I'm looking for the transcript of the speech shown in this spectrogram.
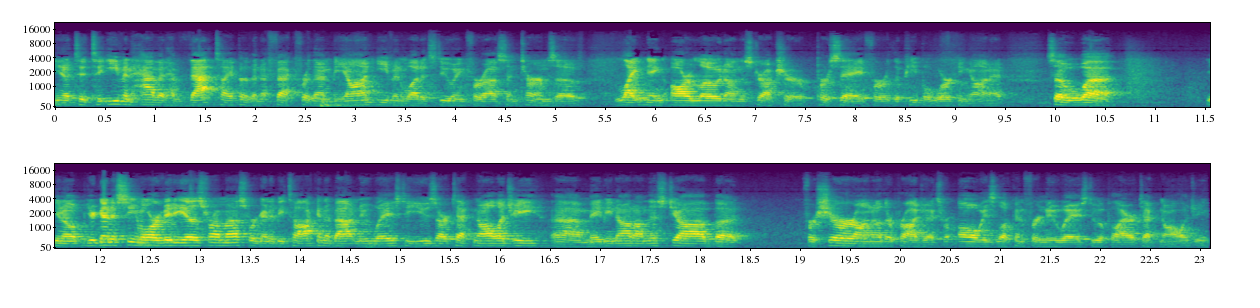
you know, to, to even have it have that type of an effect for them beyond even what it's doing for us in terms of lightening our load on the structure per se for the people working on it. So, uh, you know, you're going to see more videos from us. We're going to be talking about new ways to use our technology. Uh, maybe not on this job, but for sure on other projects. We're always looking for new ways to apply our technology.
